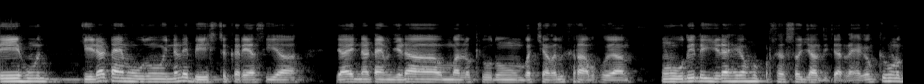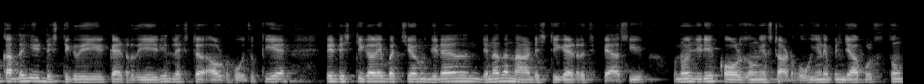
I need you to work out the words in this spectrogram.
ਤੇ ਹੁਣ ਜਿਹੜਾ ਟਾਈਮ ਉਦੋਂ ਇਹਨਾਂ ਨੇ ਵੇਸਟ ਕਰਿਆ ਸੀਗਾ ਜਾਂ ਇੰਨਾ ਟਾਈਮ ਜਿਹੜਾ ਮਤਲਬ ਕਿ ਉਦੋਂ ਬੱਚਿਆਂ ਦਾ ਵੀ ਖਰਾਬ ਹੋਇਆ ਹੁਣ ਉਹਦੇ ਲਈ ਜਿਹੜਾ ਹੈਗਾ, ਹੁਣ ਪ੍ਰੋਸੈਸ ਜਲਦੀ ਚੱਲ ਰਿਹਾ ਹੈ ਕਿਉਂਕਿ ਹੁਣ ਕੱਲ ਹੀ ਡਿਸਟ੍ਰਿਕਟ ਦੀ ਕੈਡਰ ਦੀ ਜਿਹੜੀ ਲਿਸਟ ਆਊਟ ਹੋ ਚੁੱਕੀ ਹੈ। ਤੇ ਡਿਸਟ੍ਰਿਕਟ ਵਾਲੇ ਬੱਚਿਆਂ ਨੂੰ ਜਿਹੜਾ, ਜਿਨ੍ਹਾਂ ਦਾ ਨਾਂ ਡਿਸਟ੍ਰਿਕਟ ਕੈਡਰ 'ਚ ਪਿਆ ਸੀ, ਉਹਨਾਂ ਨੂੰ ਜਿਹੜੀਆਂ ਕਾਲਸ ਆਉਣੀਆਂ ਸਟਾਰਟ ਹੋ ਗਈਆਂ ਨੇ ਪੰਜਾਬ ਪੁਲਿਸ ਤੋਂ,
